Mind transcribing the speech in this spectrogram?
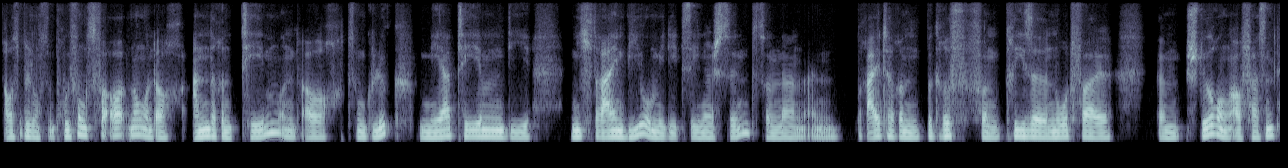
Ausbildungs- und Prüfungsverordnung und auch anderen Themen und auch zum Glück mehr Themen, die nicht rein biomedizinisch sind, sondern einen breiteren Begriff von Krise, Notfall, ähm, Störung auffassen.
